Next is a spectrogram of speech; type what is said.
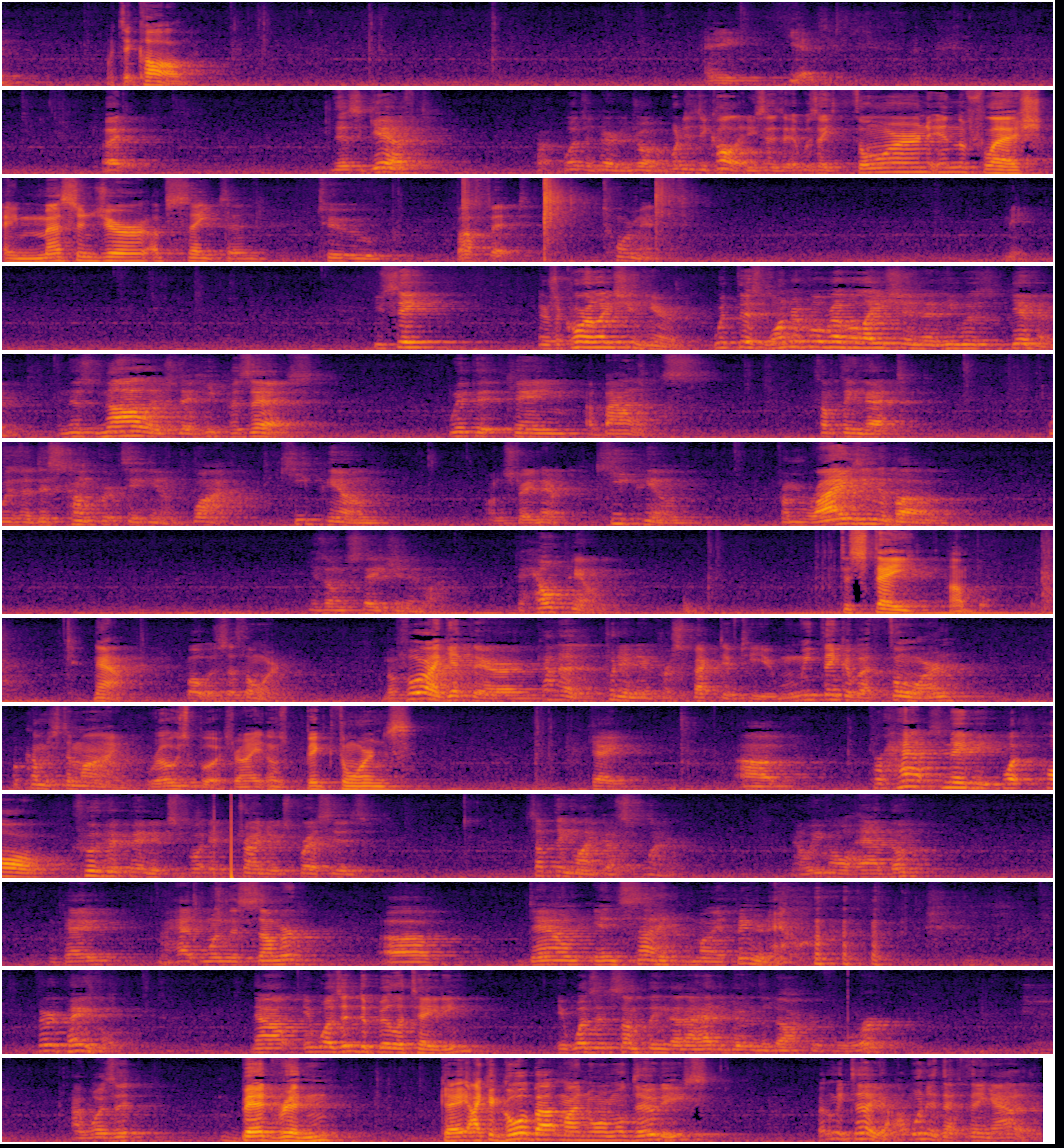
what's it called? A gift. But this gift wasn't very enjoyable. What does he call it? He says it was a thorn in the flesh, a messenger of Satan to buffet, torment me. You see, there's a correlation here with this wonderful revelation that he was given and this knowledge that he possessed. With it came a balance, something that was a discomfort to him. Why? Keep him on the straight and narrow. Keep him from rising above his own station in life. To help him to stay humble. Now, what was the thorn? Before I get there, kind of put it in perspective to you. When we think of a thorn, what comes to mind? Rose bush, right? Those big thorns. Okay. Um, perhaps maybe what Paul could have been trying to express is something like a splinter. Now, we've all had them. Okay? I had one this summer uh, down inside my fingernail. Very painful. Now, it wasn't debilitating. It wasn't something that I had to go to the doctor for. I wasn't bedridden. Okay? I could go about my normal duties. But let me tell you, I wanted that thing out of there.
